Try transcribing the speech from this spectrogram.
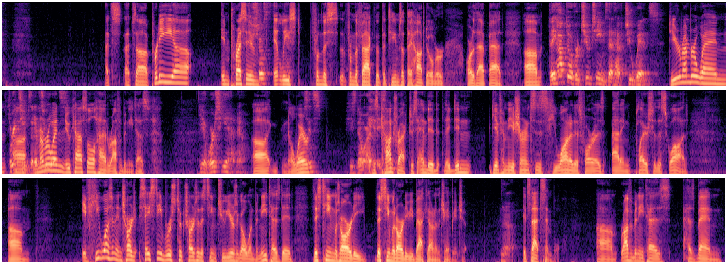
that's that's uh, pretty uh, impressive, Shows- at least from this from the fact that the teams that they hopped over are that bad. Um, they hopped over two teams that have two wins do you remember when? Three uh, teams that you have remember two when wins. Newcastle had Rafa Benitez? yeah where's he at now Uh, nowhere. since he's no his is he- contract just ended. They didn't give him the assurances he wanted as far as adding players to the squad. Um, if he wasn't in charge, say Steve Bruce took charge of this team two years ago when Benitez did, this team was already this team would already be back down in the championship. no It's that simple. Um, Rafa Benitez has been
